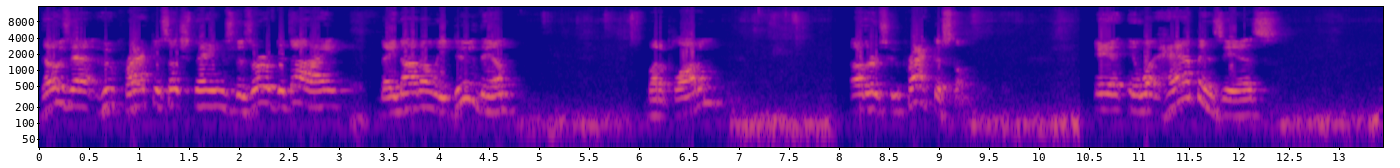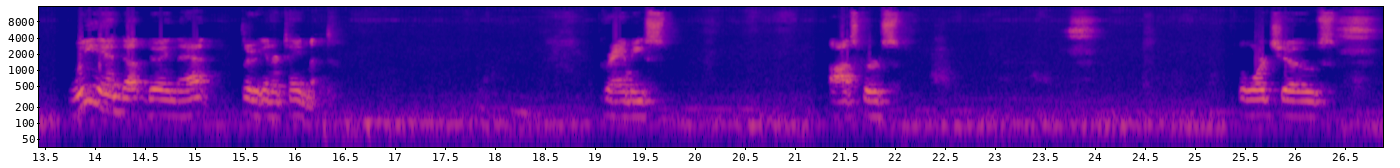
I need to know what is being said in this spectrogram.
those that who practice such things deserve to die. They not only do them, but applaud them. Others who practice them. And, and what happens is we end up doing that through entertainment. Grammys, Oscars, award shows,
